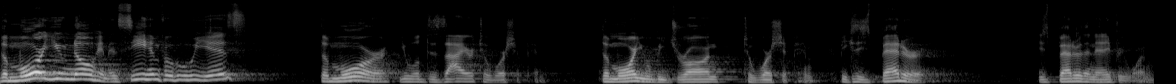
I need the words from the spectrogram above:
The more you know him and see him for who he is, the more you will desire to worship him. The more you will be drawn to worship him because he's better. He's better than everyone.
